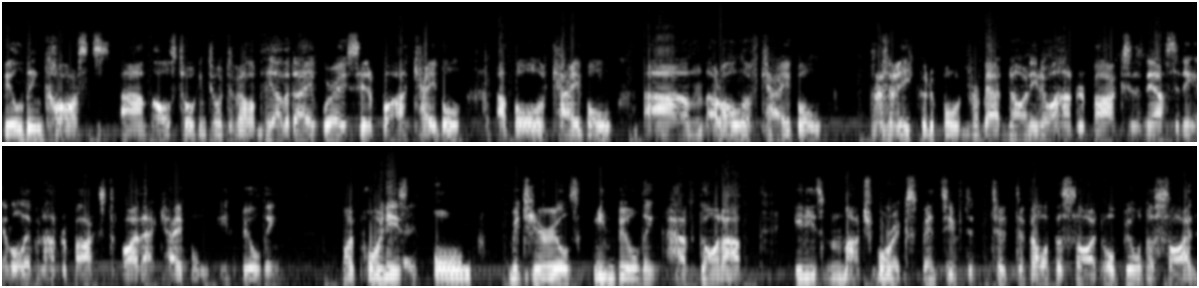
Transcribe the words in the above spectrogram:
Building costs. Um, I was talking to a developer the other day where he said a, a cable, a ball of cable, um, a roll of cable he could have bought for about 90 to 100 bucks is now sitting at 1100 bucks to buy that cable in building. My point is all materials in building have gone up. It is much more expensive to, to develop a site or build a site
